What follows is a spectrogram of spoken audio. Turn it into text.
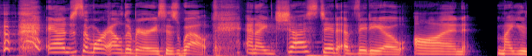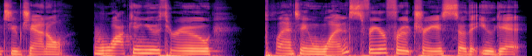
and some more elderberries as well. And I just did a video on my YouTube channel walking you through planting once for your fruit trees so that you get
